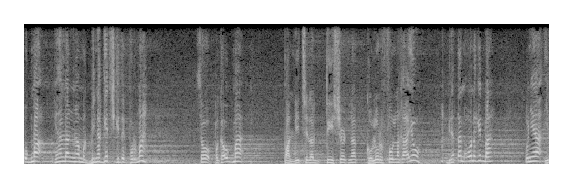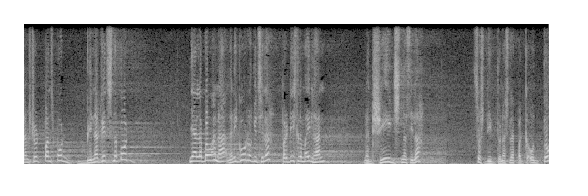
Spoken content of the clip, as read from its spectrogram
Ugma, yan lang nga magbinagit sa kitag porma. So, pagka-ugma, palit silang t-shirt nga colorful na kaayo. Binatan, o nagit ba? Kunya, ilang short pants pod, binagits na pod. Nya labaw ana, naniguro gid sila para di sila mailhan. Nag-shades na sila. Sus dito na sila pagkaudto.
